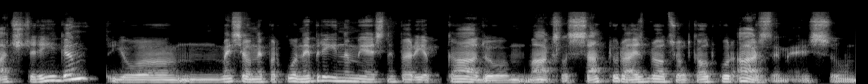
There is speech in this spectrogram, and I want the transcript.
atšķirīgam, jo mēs jau ne par ko nebrīnamies, ne par jebkādu mākslas saturu aizbraucot kaut kur ārzemēs. Un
